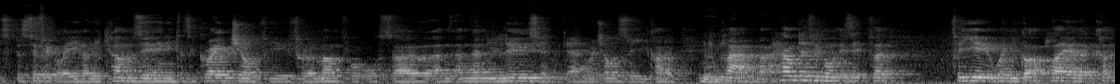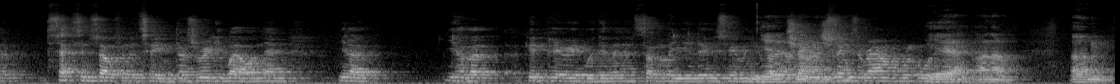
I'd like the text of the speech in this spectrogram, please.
specifically. You know, he comes in, he does a great job for you for a month or, or so, and, and then you lose him again, which obviously you kind of Mm. plan. But how difficult is it for for you when you've got a player that kind of sets himself in the team, does really well, and then you know you have a, a good period with him, and then suddenly you lose him, and you've Yeah, got to change things around all, all yeah, again. I know. Um,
